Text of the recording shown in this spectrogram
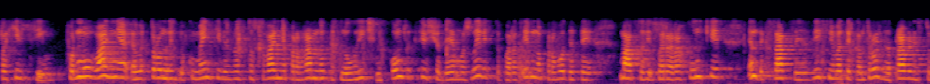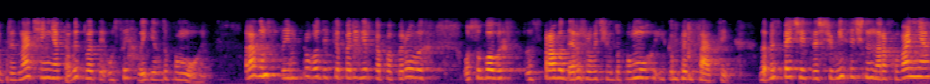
фахівців, формування електронних документів і застосування програмно-технологічних комплексів, що дає можливість оперативно проводити масові перерахунки, індексації, здійснювати контроль за правильністю призначення та виплати усіх видів допомоги. Разом з тим проводиться перевірка паперових особових справ одержувачів допомоги і компенсацій. Забезпечується щомісячне нарахування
